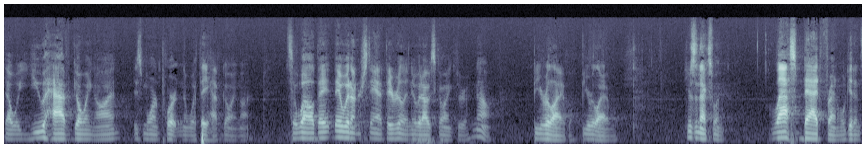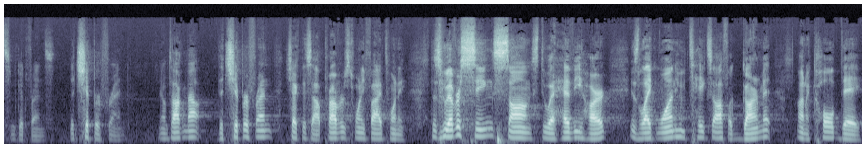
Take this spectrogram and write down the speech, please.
that what you have going on is more important than what they have going on. So, well, they, they would understand if they really knew what I was going through. No. Be reliable. Be reliable. Here's the next one. Last bad friend. We'll get into some good friends. The chipper friend. You know what I'm talking about? The chipper friend. Check this out. Proverbs 25 20. says, Whoever sings songs to a heavy heart is like one who takes off a garment on a cold day,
